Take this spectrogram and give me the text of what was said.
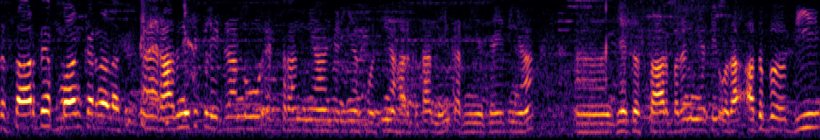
ਦਸਤਾਰ ਦੇ ਅਪਮਾਨ ਕਰਨ ਵਾਲਾ ਸੀ। ਰਾਜਨੀਤਿਕ ਲੀਡਰਾਂ ਨੂੰ ਇਸ ਤਰ੍ਹਾਂ ਦੀਆਂ ਜਿਹੜੀਆਂ ਕੋਝੀਆਂ ਹਰਕਤਾਂ ਨਹੀਂ ਕਰਨੀਆਂ ਚਾਹੀਦੀਆਂ। ਜੇ ਦਸਤਾਰ ਬੰਨ੍ਹਣੀ ਹੈ ਤੇ ਉਹਦਾ ਅਦਬ ਵੀ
